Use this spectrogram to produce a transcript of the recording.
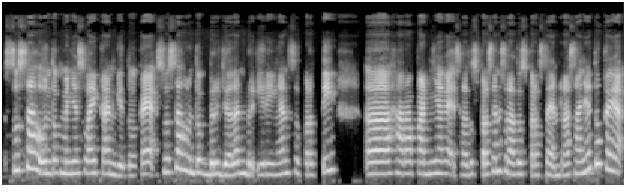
susah untuk menyesuaikan gitu. Kayak susah untuk berjalan beriringan seperti uh, harapannya kayak 100% 100% rasanya tuh kayak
